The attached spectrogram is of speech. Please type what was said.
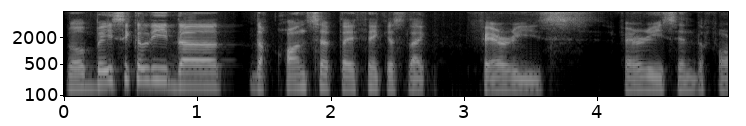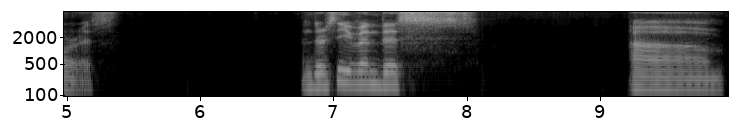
well, basically the the concept I think is like fairies, fairies in the forest. And there's even this um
